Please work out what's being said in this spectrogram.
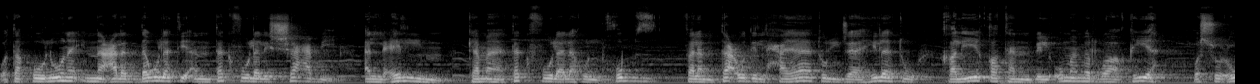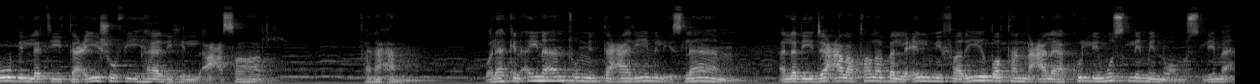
وتقولون إن على الدولة أن تكفل للشعب العلم كما تكفل له الخبز فلم تعد الحياة الجاهلة خليقة بالأمم الراقية والشعوب التي تعيش في هذه الأعصار. فنعم ولكن أين أنتم من تعاليم الإسلام الذي جعل طلب العلم فريضة على كل مسلم ومسلمة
